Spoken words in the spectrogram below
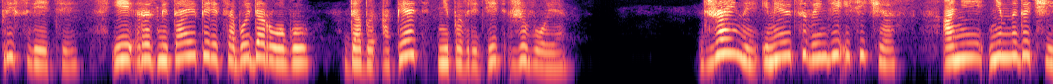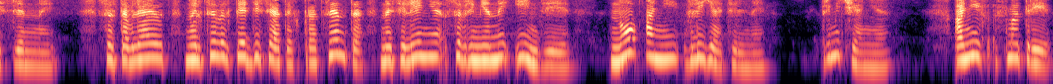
при свете и разметая перед собой дорогу, дабы опять не повредить живое. Джайны имеются в Индии и сейчас, они немногочисленны, составляют 0,5% населения современной Индии, но они влиятельны. Примечание. О них смотри.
